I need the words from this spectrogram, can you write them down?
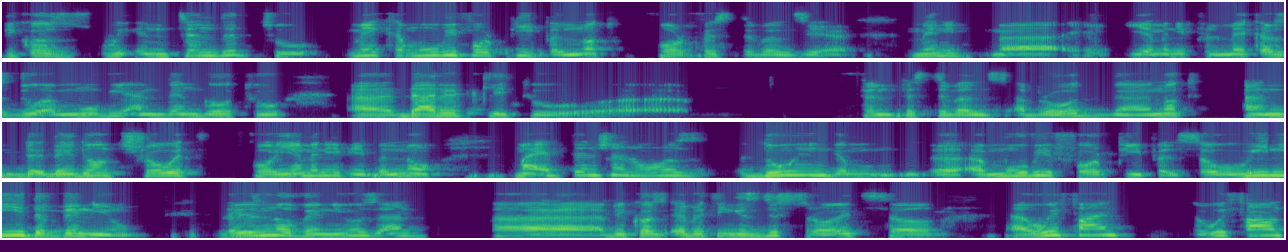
because we intended to make a movie for people not for festivals yeah many uh, yemeni filmmakers do a movie and then go to uh, directly to uh, film festivals abroad uh, not and they don't show it for Yemeni people. No, my intention was doing a, a movie for people. So we need a venue. There is mm-hmm. no venues, and uh, because everything is destroyed, so uh, we find we found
